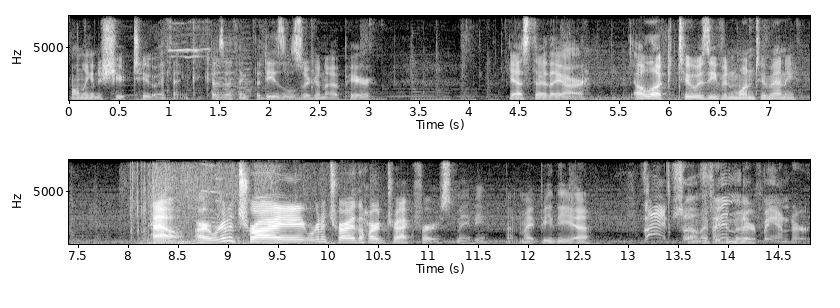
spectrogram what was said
I'm only gonna shoot two, I think, because I think the diesels are gonna appear. Yes, there they are. Oh look, two is even one too many. Pow. Alright, we're gonna try we're gonna try the hard track first, maybe. That might be the uh That's That might be the move. bender.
